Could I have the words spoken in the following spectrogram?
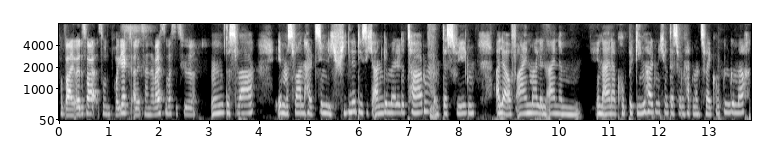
vorbei. Oder das war so ein Projekt, Alexander. Weißt du, was das für Mm, Das war eben, es waren halt ziemlich viele, die sich angemeldet haben und deswegen alle auf einmal in einem, in einer Gruppe ging halt nicht und deswegen hat man zwei Gruppen gemacht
